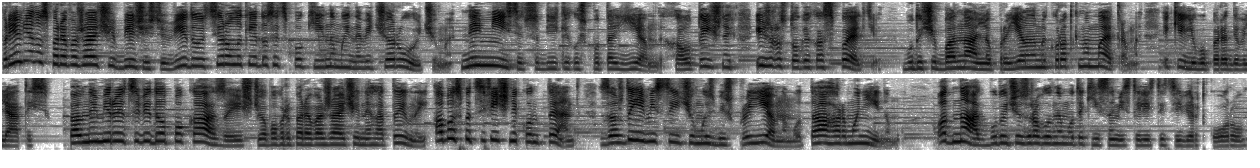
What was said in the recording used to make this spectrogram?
Порівняно з переважаючою більшістю відео, ці ролики є досить спокійними і навіть чаруючими, не містять собі якихось потаємних, хаотичних і жорстоких аспектів, будучи банально приємними короткими метрами, які любо передивлятись. Певною мірою це відео показує, що, попри переважаючий негативний або специфічний контент, завжди є місце і чомусь більш приємному та гармонійному. Однак, будучи зробленим у такій самій стилістиці вірткору.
